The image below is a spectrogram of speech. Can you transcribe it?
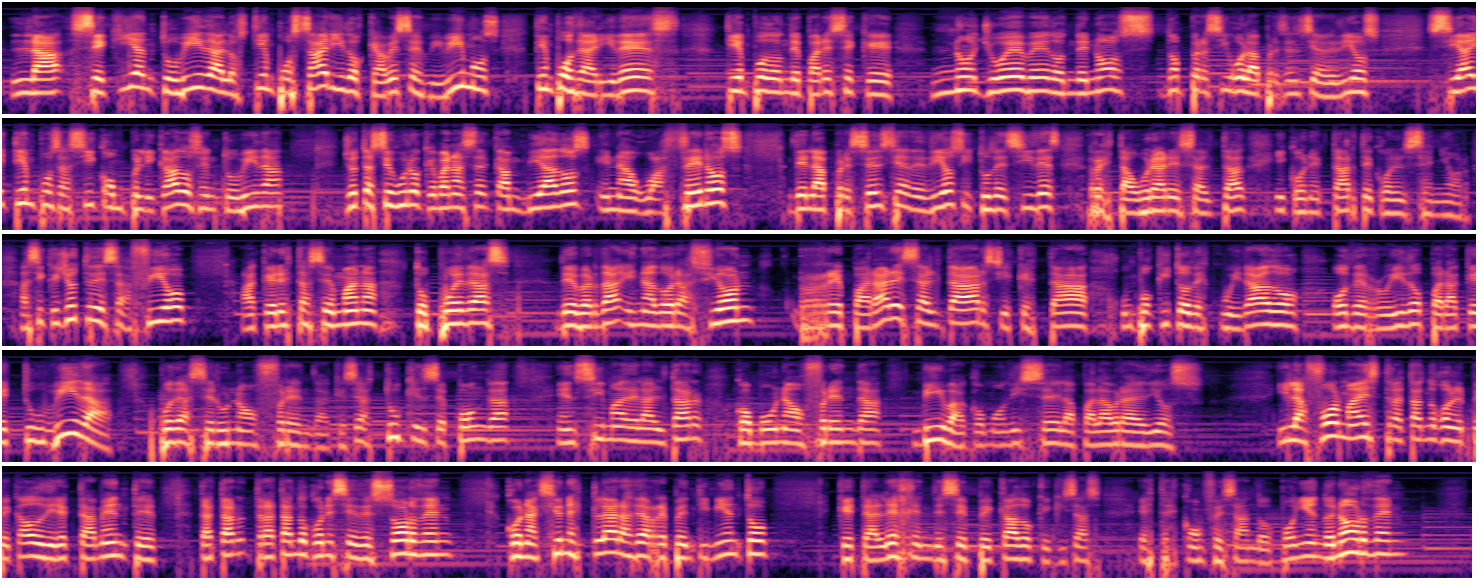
la sequía en tu vida, los tiempos áridos que a veces vivimos, tiempos de aridez, tiempos donde parece que no llueve, donde no, no percibo la presencia de Dios. Si hay tiempos así complicados en tu vida, yo te aseguro que van a ser cambiados en aguaceros de la presencia de Dios y tú decides restaurar ese altar y conectarte con el Señor. Así que yo te desafío a que en esta semana tú puedas de verdad en adoración reparar ese altar si es que está un poquito descuidado o derruido para que tu vida pueda ser una ofrenda, que seas tú quien se ponga encima del altar como una ofrenda viva, como dice la palabra de Dios. Y la forma es tratando con el pecado directamente, tratando con ese desorden, con acciones claras de arrepentimiento que te alejen de ese pecado que quizás estés confesando, poniendo en orden,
